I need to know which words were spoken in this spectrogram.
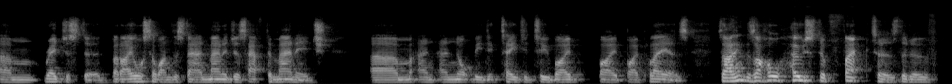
um, registered, but I also understand managers have to manage um, and, and not be dictated to by, by, by players. So I think there's a whole host of factors that have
